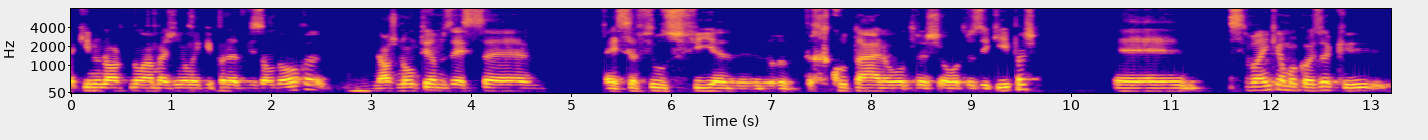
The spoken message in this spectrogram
aqui no norte não há mais nenhuma equipa na divisão de honra. Nós não temos essa essa filosofia de, de recrutar outras outras equipas. É, se bem que é uma coisa que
